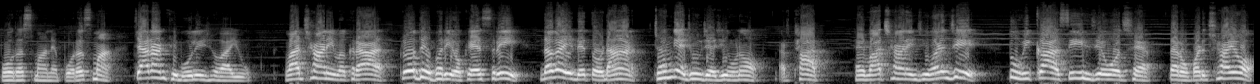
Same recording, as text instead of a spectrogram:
પોરસમાં ને પોરસમાં ચારણથી બોલી જવાયું. વાછાણી વખરાળ, ક્રોધે ભર્યો કેસરી દગાઈ દેતો ડાણ, જંગે જૂજે જીવણો. અર્થાત, હે વાછાણી જીવણજી, તું વિકાસ સિંહ જેવો છે. તારો પડછાયો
